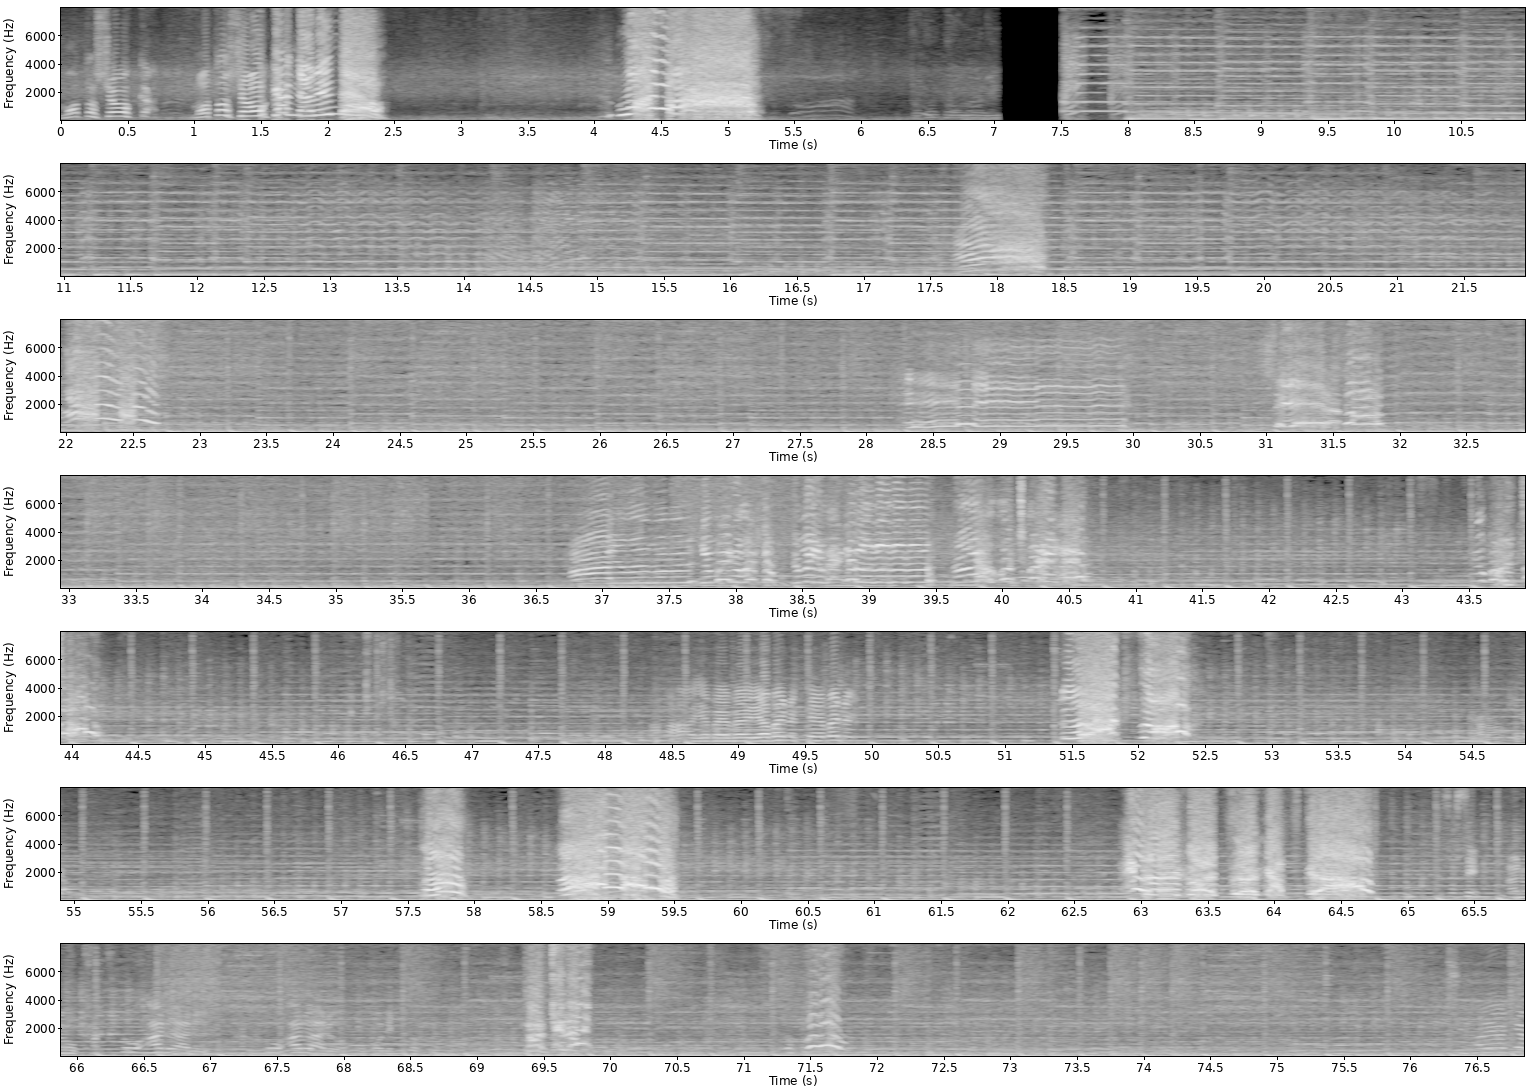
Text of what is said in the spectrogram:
元召喚元召喚なめんなよ！シールド！あーやばいやばいやばいのが来たやばいのが来たうわうわうわうわうわこっち来ないで！やばいった！ああやばいやばいやばいの来たやばいの。うわく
